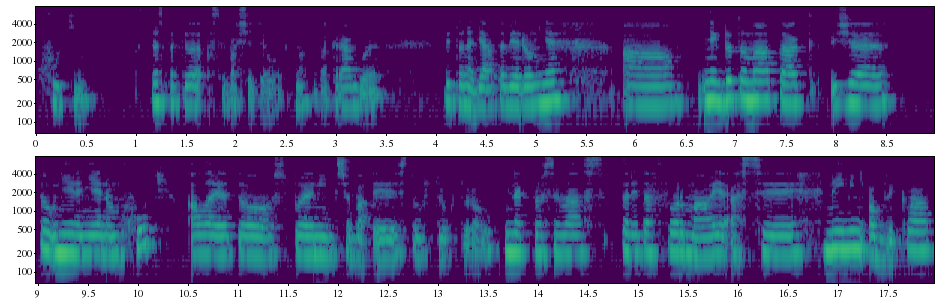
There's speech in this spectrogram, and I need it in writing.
chutí. Respektive asi vaše tělo na to tak reaguje. Vy to neděláte vědomně. A někdo to má tak, že to u něj není jenom chuť, ale je to spojený třeba i s tou strukturou. Jinak prosím vás, tady ta forma je asi nejméně obvyklá.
